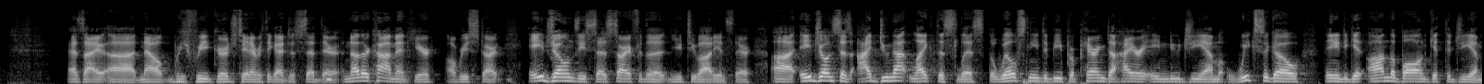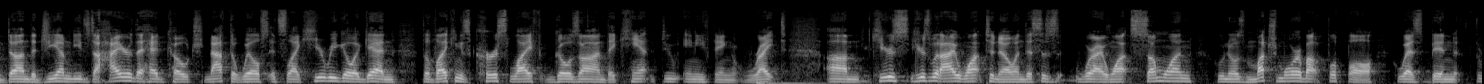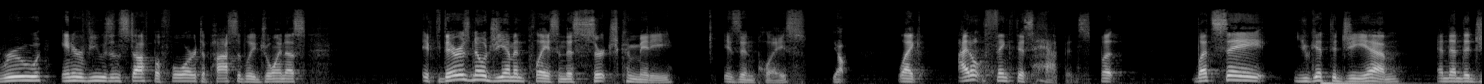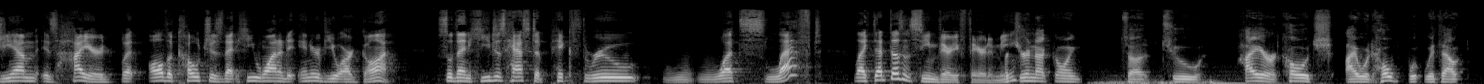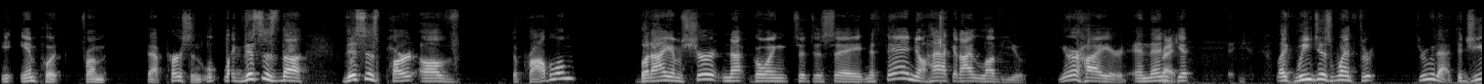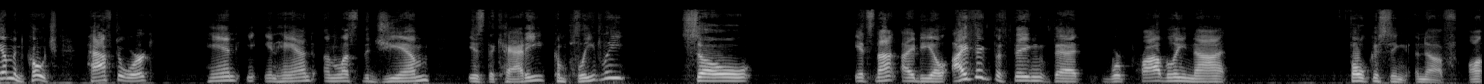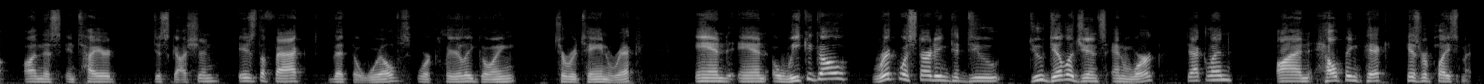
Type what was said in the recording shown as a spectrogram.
as I uh, now re- regurgitate everything I just said there. Another comment here. I'll restart. A. Jonesy says, sorry for the YouTube audience there. Uh, a. Jones says, I do not like this list. The Wilfs need to be preparing to hire a new GM weeks ago. They need to get on the ball and get the GM done. The GM needs to hire the head coach, not the Wilfs. It's like, here we go again. The Vikings' curse life goes on. They can't do anything right. Um, here's here's what I want to know, and this is where I want someone who knows much more about football, who has been through interviews and stuff before, to possibly join us. If there is no GM in place and this search committee is in place, yep. Like I don't think this happens, but let's say you get the GM and then the GM is hired, but all the coaches that he wanted to interview are gone. So then he just has to pick through what's left. Like that doesn't seem very fair to me. But you're not going to to hire a coach. I would hope w- without I- input from that person. Like this is the this is part of the problem. But I am sure not going to to say Nathaniel Hackett, I love you. You're hired, and then right. get like we just went through through that. The GM and coach have to work hand in hand unless the GM is the caddy completely. So it's not ideal. I think the thing that we're probably not focusing enough on, on this entire discussion is the fact that the Wilfs were clearly going to retain Rick. And and a week ago, Rick was starting to do due diligence and work, Declan, on helping pick his replacement.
